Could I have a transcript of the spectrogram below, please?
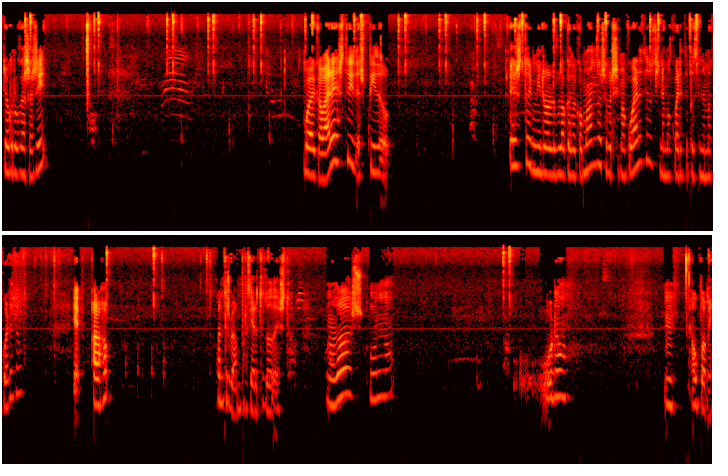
Yo creo que es así. Voy a acabar esto y despido esto y miro el bloque de comandos a ver si me acuerdo. Si no me acuerdo, pues no me acuerdo. Yep, ¿Cuántos van, por cierto, todo esto? Uno, dos, uno. Uno. Mm, aúpame.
